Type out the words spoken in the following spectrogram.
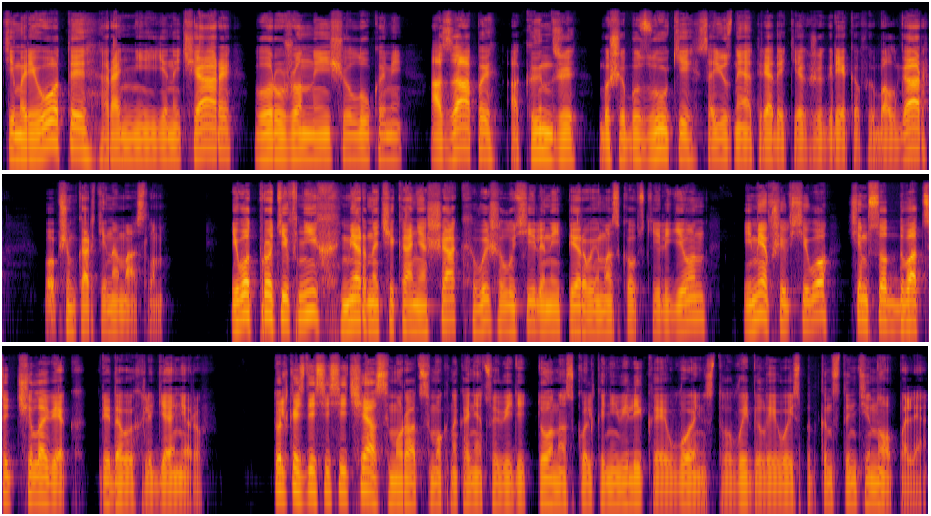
Тимариоты, ранние янычары, вооруженные еще луками, азапы, акынджи, башибузуки, союзные отряды тех же греков и болгар. В общем, картина маслом. И вот против них, мерно чеканя шаг, вышел усиленный первый московский легион, имевший всего 720 человек рядовых легионеров. Только здесь и сейчас Мурат смог наконец увидеть то, насколько невеликое воинство выбило его из-под Константинополя.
